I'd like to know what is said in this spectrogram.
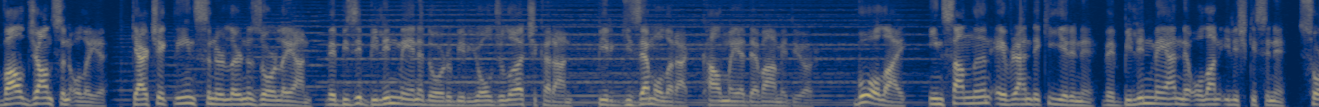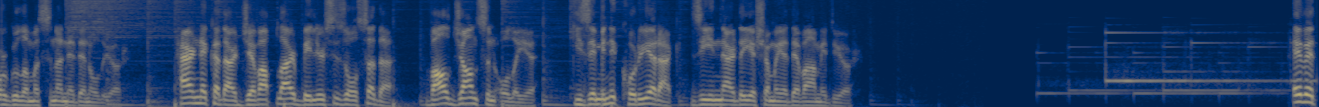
Val Johnson olayı, gerçekliğin sınırlarını zorlayan ve bizi bilinmeyene doğru bir yolculuğa çıkaran bir gizem olarak kalmaya devam ediyor. Bu olay, insanlığın evrendeki yerini ve bilinmeyenle olan ilişkisini sorgulamasına neden oluyor. Her ne kadar cevaplar belirsiz olsa da, Val Johnson olayı, gizemini koruyarak zihinlerde yaşamaya devam ediyor. Evet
